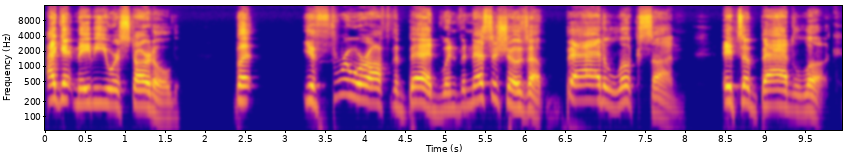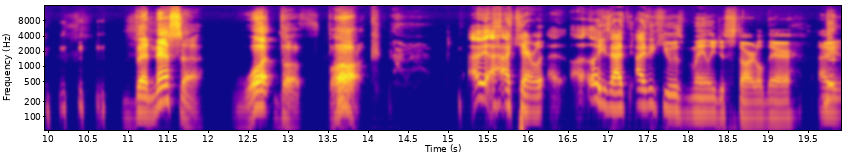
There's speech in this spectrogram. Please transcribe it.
I get maybe you were startled, but you threw her off the bed when Vanessa shows up. Bad look, son. It's a bad look. Vanessa, what the fuck? I I can't really like I said. I, th- I think he was mainly just startled there. I No- mean,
